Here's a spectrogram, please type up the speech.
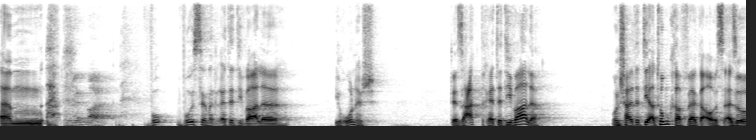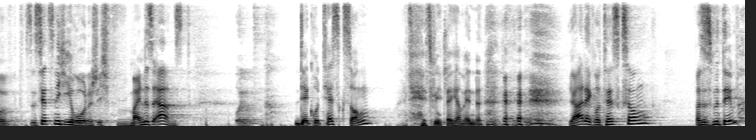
Ähm Moment mal. Wo, wo ist denn Rettet die Wale ironisch? Der sagt, rettet die Wale und schaltet die Atomkraftwerke aus. Also das ist jetzt nicht ironisch, ich meine das ernst. Und der Grotesk-Song, jetzt bin ich gleich am Ende. ja, der Grotesk-Song, was ist mit dem?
